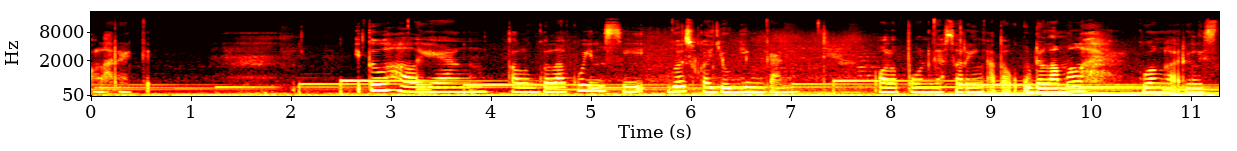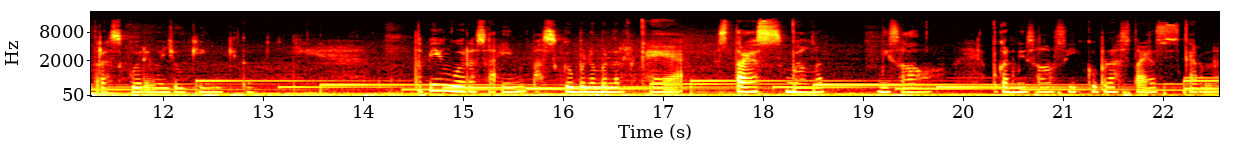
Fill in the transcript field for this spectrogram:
olahraga. Itu hal yang kalau gue lakuin sih gue suka jogging kan. Walaupun gak sering atau udah lama lah gue gak rilis stres gue dengan jogging gitu. Tapi yang gue rasain pas gue bener-bener kayak stres banget misal bukan misal sih gue pernah stres karena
